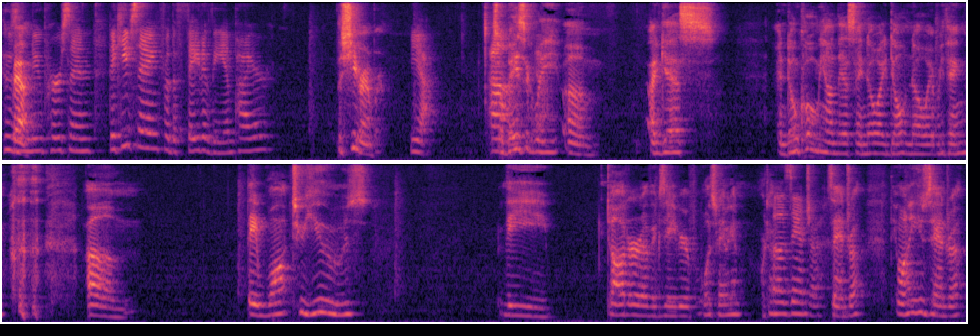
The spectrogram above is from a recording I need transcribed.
who's Yeah. a new person. They keep saying for the fate of the Empire. The Shi'ar Emperor. Yeah. So Um, basically, um, I guess, and don't quote me on this. I know I don't know everything. um, they want to use the daughter of Xavier. What's her name again? One more time? Uh, Xandra. Xandra. They want to use Xandra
